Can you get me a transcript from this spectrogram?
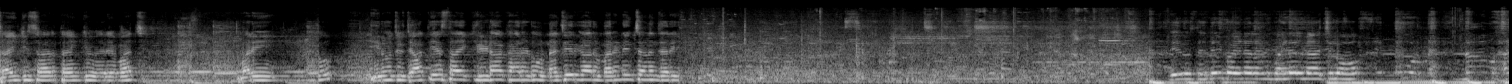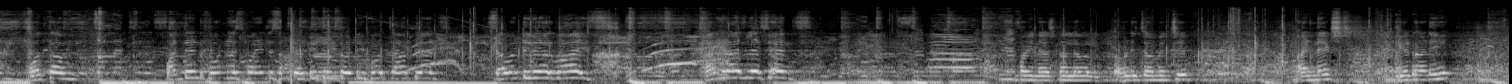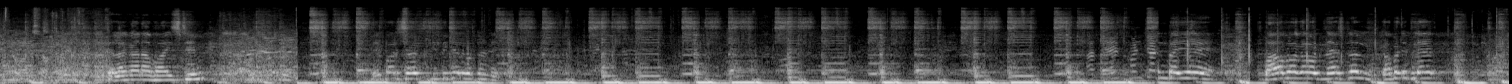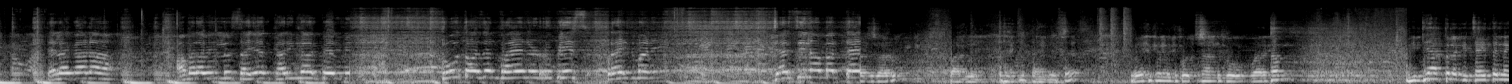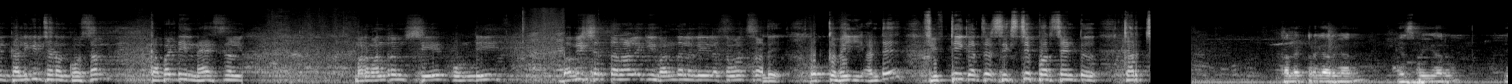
thank you sir thank you very much మరి ఈరోజు జాతీయ స్థాయి క్రీడాకారుడు నజీర్ గారు మరణించడం జరిగింది. మీరు సెమీఫైనల్ అండ్ ఫైనల్ మ్యాచ్లో మొత్తం పన్నెండు bonus points twenty three twenty four champions seventeen year boys congratulations five national level kabaddi championship and next get ready Telangana boys team paper shirt కిందికి వెళ్ళి కొట్టండి. బాబా గౌడ్ నేషనల్ కబడ్డీ ప్లేయర్ తెలంగాణ అమరవీరులు సయ్యద్ కరీం గారి పేరు మీద two thousand five hundred rupees prize money. Jersey number ten. వేదిక మీదకి వచ్చినందుకు వెల్కమ్. విద్యార్థులకి చైతన్యం కలిగించడం కోసం కబడ్డీ నేషనల్ మనమందరం షేర్ ఉండి భవిష్యత్ తరాలకి వందల వేల సంవత్సరాలు. ఒక్క వెయ్యి అంటే ఫిఫ్టీ ఖర్చు సిక్స్టీ పర్సెంట్ ఖర్చు కలెక్టర్ గారు కానీ ఎస్పీ గారు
